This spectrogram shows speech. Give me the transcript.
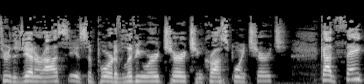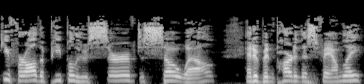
through the generosity and support of Living Word Church and Crosspoint Church. God, thank you for all the people who served so well and who've been part of this family.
